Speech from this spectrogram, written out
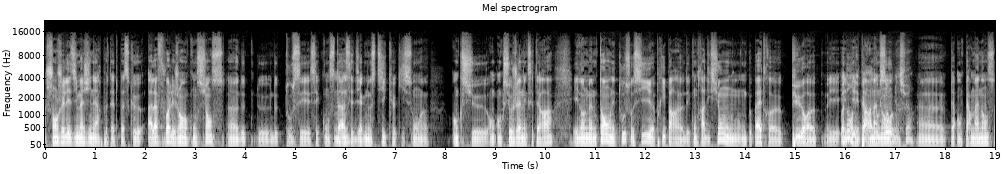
changer les imaginaires, peut-être, parce que à la fois les gens ont conscience de, de- de tous ces, ces constats, Mhm. ces diagnostics qui sont anxieux, an- anxiogènes, etc. Et dans le même temps, on est tous aussi euh, pris par euh, des contradictions. On ne peut pas être euh, pur et, Bah non, et- on est permanent, bien sûr. euh, en permanence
